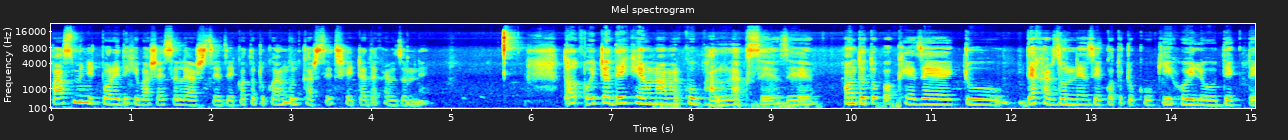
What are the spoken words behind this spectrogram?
পাঁচ মিনিট পরে দেখি বাসায় চলে আসছে যে কতটুকু আঙ্গুল কাটছে সেটা দেখার জন্যে। তো ওইটা দেখেও না আমার খুব ভালো লাগছে যে অন্তত পক্ষে যে একটু দেখার জন্যে যে কতটুকু কি হইল দেখতে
